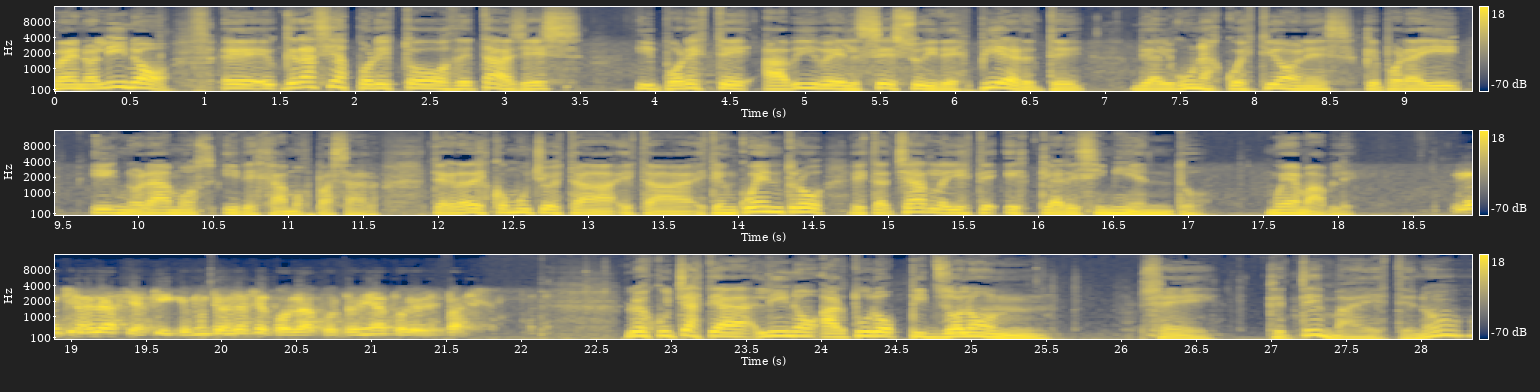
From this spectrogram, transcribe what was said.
Bueno, Lino, eh, gracias por estos detalles y por este avive el seso y despierte de algunas cuestiones que por ahí ignoramos y dejamos pasar. Te agradezco mucho esta, esta, este encuentro, esta charla y este esclarecimiento. Muy amable. Muchas gracias, Quique. Muchas gracias por la oportunidad, por el espacio. Lo escuchaste a Lino Arturo Pizzolón. Sí, qué tema este, ¿no?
